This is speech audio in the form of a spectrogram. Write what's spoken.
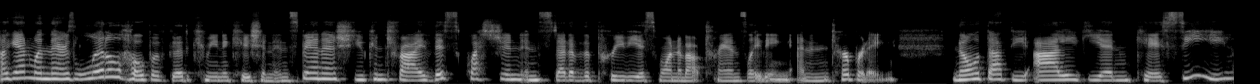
Again, when there's little hope of good communication in Spanish, you can try this question instead of the previous one about translating and interpreting. Note that the alguien que sí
